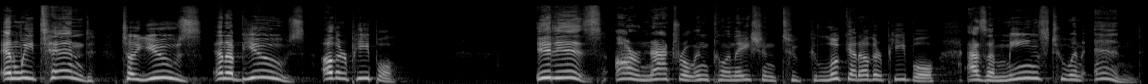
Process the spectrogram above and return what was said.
And we tend to use and abuse other people. It is our natural inclination to look at other people as a means to an end.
